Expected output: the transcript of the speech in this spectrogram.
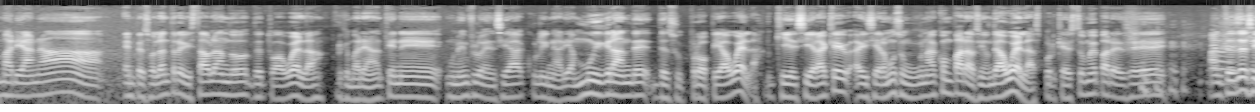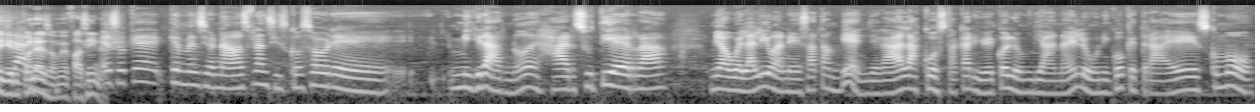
Mariana empezó la entrevista hablando de tu abuela, porque Mariana tiene una influencia culinaria muy grande de su propia abuela. Quisiera que hiciéramos un- una comparación de abuelas, porque esto me parece, antes de seguir con eso, me fascina. Eso que, que mencionabas, Francisco, sobre migrar, ¿no? Dejar su tierra. Mi abuela libanesa también llega a la costa caribe colombiana y lo único que trae es como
